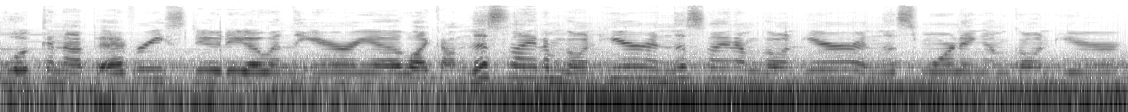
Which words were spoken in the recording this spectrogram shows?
looking up every studio in the area. Like on this night I'm going here, and this night I'm going here, and this morning I'm going here.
